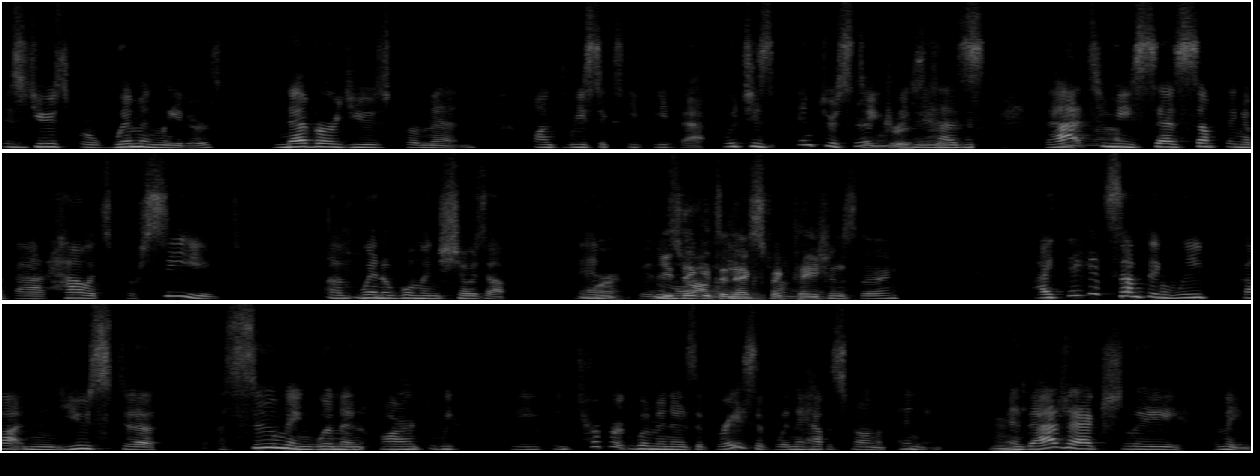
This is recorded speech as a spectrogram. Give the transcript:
is used for women leaders, never used for men on 360 feedback, which is interesting, Interesting. because that to me says something about how it's perceived when a woman shows up. More you think it's an expectations thing? I think it's something we've gotten used to assuming women aren't we we interpret women as abrasive when they have a strong opinion. Hmm. And that actually, I mean,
